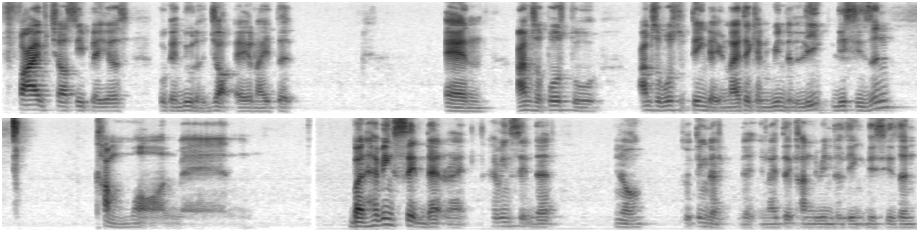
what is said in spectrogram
five Chelsea players who can do the job at United, and I'm supposed to I'm supposed to think that United can win the league this season. Come on, man. But having said that, right? Having said that, you know, mm-hmm. to think that, that United can't win the league this season.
